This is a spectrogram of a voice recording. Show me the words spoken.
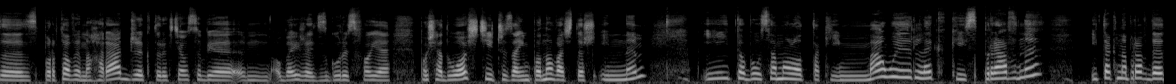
e, sportowy Maharadży, który chciał sobie em, obejrzeć z góry swoje posiadłości, czy zaimponować też innym. I to był samolot taki mały, lekki, sprawny i tak naprawdę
